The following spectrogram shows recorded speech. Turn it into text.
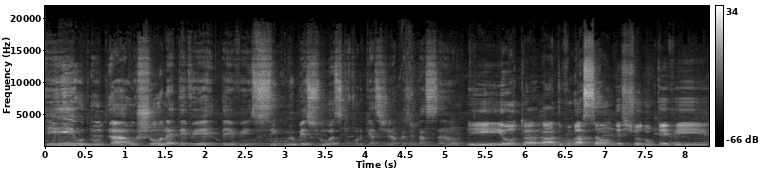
E o, o, a, o, show, né, teve, teve 5 mil pessoas que foram que assistiram a apresentação. E outra, a divulgação desse show não teve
